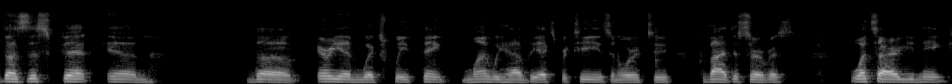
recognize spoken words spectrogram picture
does this fit in the area in which we think one we have the expertise in order to provide the service? What's our unique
